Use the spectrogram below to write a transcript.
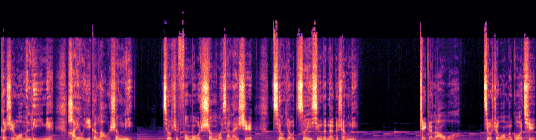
可是我们里面还有一个老生命，就是父母生我下来时就有罪性的那个生命。这个老我，就是我们过去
